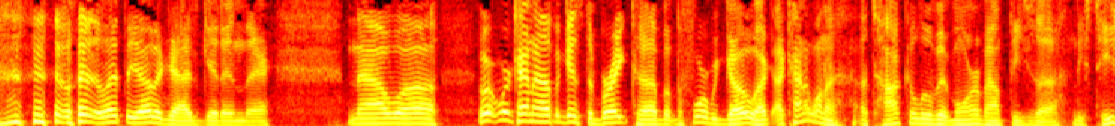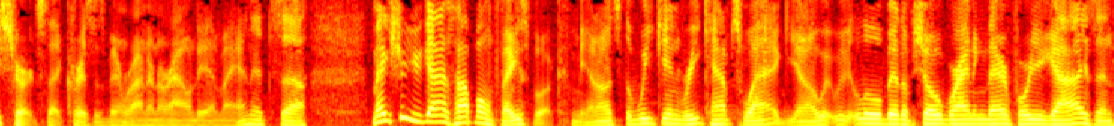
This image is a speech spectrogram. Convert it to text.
let, let the other guys get in there. Now, uh, we're, we're kind of up against the break, uh, but before we go, I, I kind of want to uh, talk a little bit more about these uh, these T-shirts that Chris has been running around in. Man, it's uh, make sure you guys hop on Facebook. You know, it's the weekend recap swag. You know, a little bit of show branding there for you guys, and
